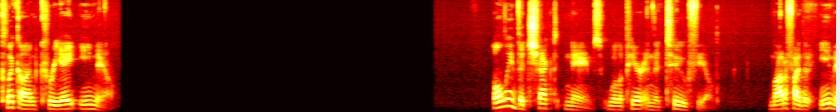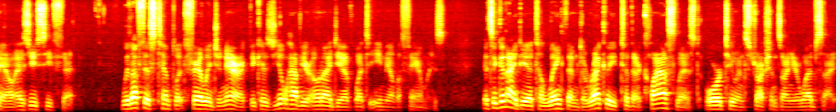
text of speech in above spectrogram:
Click on Create Email. Only the checked names will appear in the To field. Modify the email as you see fit. We left this template fairly generic because you'll have your own idea of what to email the families. It's a good idea to link them directly to their class list or to instructions on your website.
